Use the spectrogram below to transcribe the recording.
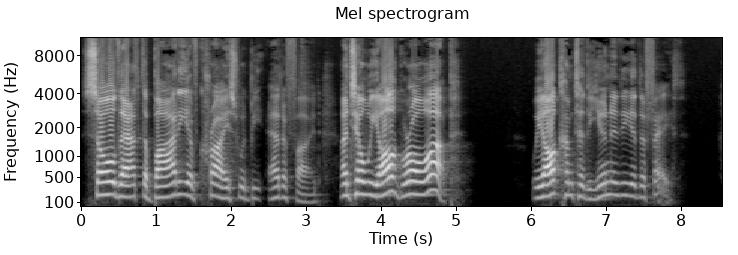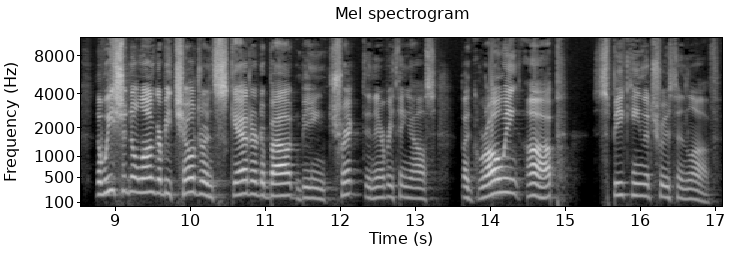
so that the body of Christ would be edified until we all grow up. We all come to the unity of the faith. That we should no longer be children scattered about and being tricked and everything else, but growing up, speaking the truth in love.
